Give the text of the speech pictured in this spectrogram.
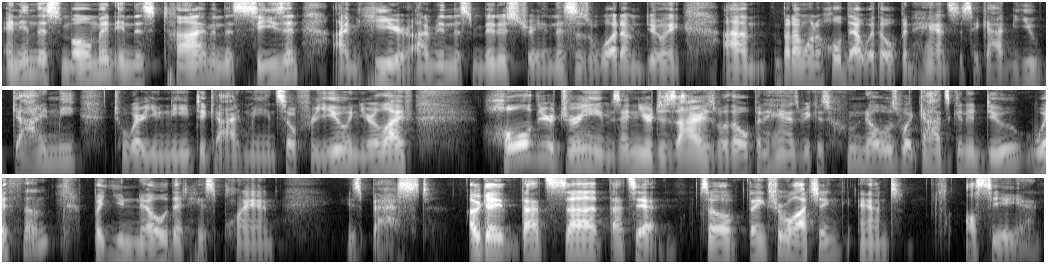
And in this moment, in this time, in this season, I'm here. I'm in this ministry and this is what I'm doing. Um, but I want to hold that with open hands to say, God, you guide me to where you need to guide me. And so for you in your life, hold your dreams and your desires with open hands because who knows what God's going to do with them, but you know that His plan is best. Okay, that's uh, that's it. So thanks for watching, and I'll see you again.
